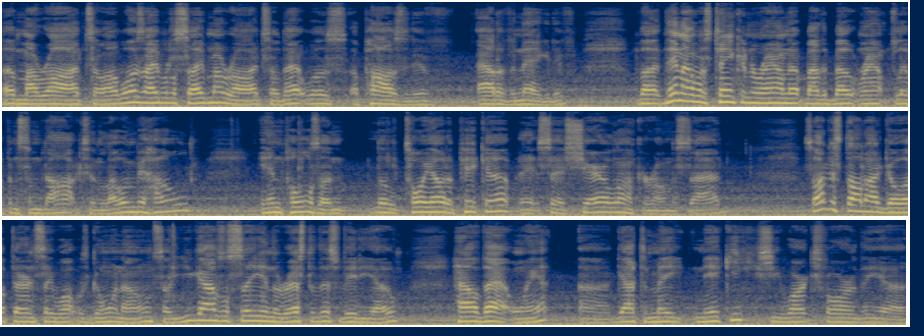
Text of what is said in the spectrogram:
of my rod. So I was able to save my rod. So that was a positive out of a negative. But then I was tinkering around up by the boat ramp, flipping some docks, and lo and behold, in pulls a little Toyota pickup, and it says ShareALunker on the side. So I just thought I'd go up there and see what was going on. So you guys will see in the rest of this video how that went. Uh, got to meet Nikki. She works for the uh,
